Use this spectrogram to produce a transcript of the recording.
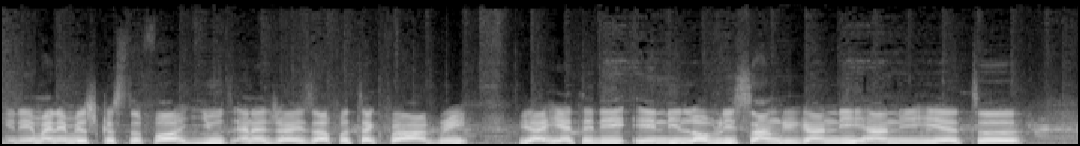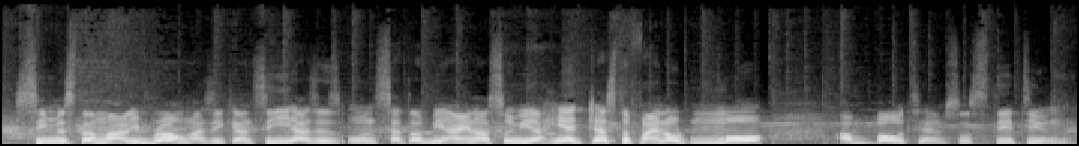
G'day, my name is Christopher, Youth Energizer for Tech4Agri. We are here today in the lovely Sangre Grande and we're here to see Mr. Marli Browne. As you can see, he has his own setup behind us. So we are here just to find out more about him. So stay tuned.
